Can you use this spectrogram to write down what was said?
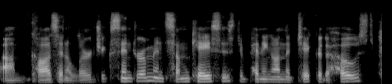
um, cause an allergic syndrome in some cases, depending on the tick or the host.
